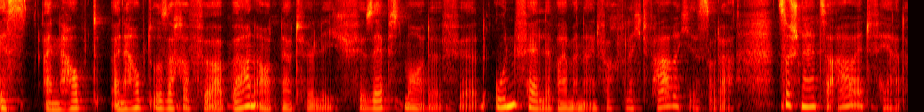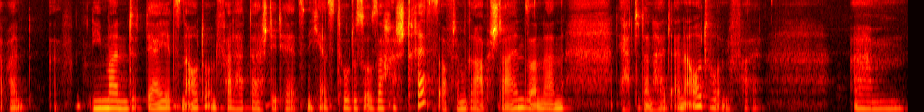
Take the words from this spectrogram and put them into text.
ist ein Haupt, eine Hauptursache für Burnout natürlich, für Selbstmorde, für Unfälle, weil man einfach vielleicht fahrig ist oder zu schnell zur Arbeit fährt. Aber niemand, der jetzt einen Autounfall hat, da steht ja jetzt nicht als Todesursache Stress auf dem Grabstein, sondern der hatte dann halt einen Autounfall. Ähm,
